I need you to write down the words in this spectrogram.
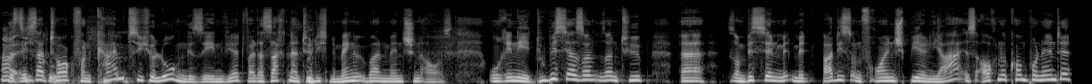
ah, dass dieser cool. Talk von keinem Psychologen gesehen wird, weil das sagt natürlich eine Menge über einen Menschen aus. Und René, du bist ja so, so ein Typ, äh, so ein bisschen mit, mit Buddies und Freunden spielen, ja, ist auch eine Komponente.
